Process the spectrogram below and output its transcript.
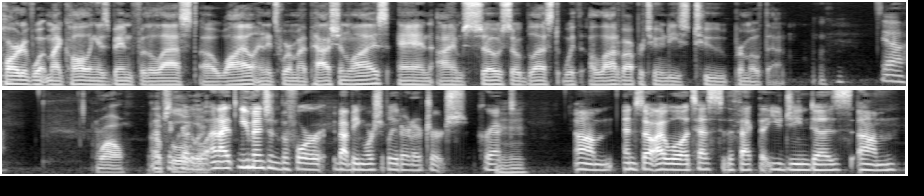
part of what my calling has been for the last uh, while, and it's where my passion lies. And I'm so so blessed with a lot of opportunities to promote that. Yeah, Wow. that's Absolutely. incredible. And I, you mentioned before about being worship leader at our church, correct? Mm-hmm. Um, and so I will attest to the fact that Eugene does. Um,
